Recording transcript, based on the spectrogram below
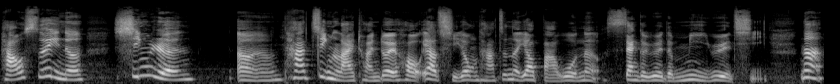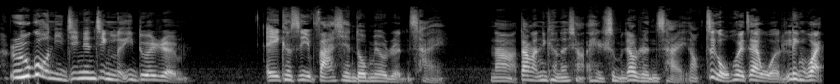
好，所以呢，新人。嗯，他进来团队后要启动他，真的要把握那三个月的蜜月期。那如果你今天进了一堆人，哎，可是你发现都没有人才，那当然你可能想，哎，什么叫人才？然后这个我会在我另外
